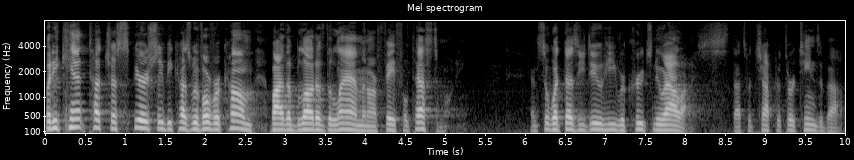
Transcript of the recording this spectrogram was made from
But he can't touch us spiritually because we've overcome by the blood of the Lamb and our faithful testimony. And so, what does he do? He recruits new allies. That's what chapter 13 is about.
